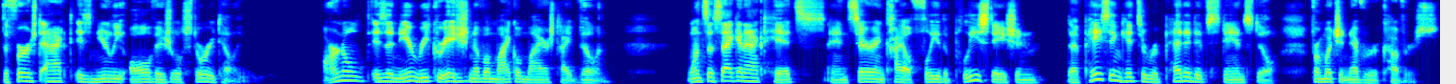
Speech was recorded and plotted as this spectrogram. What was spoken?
The first act is nearly all visual storytelling. Arnold is a near recreation of a Michael Myers type villain. Once the second act hits and Sarah and Kyle flee the police station, the pacing hits a repetitive standstill from which it never recovers.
